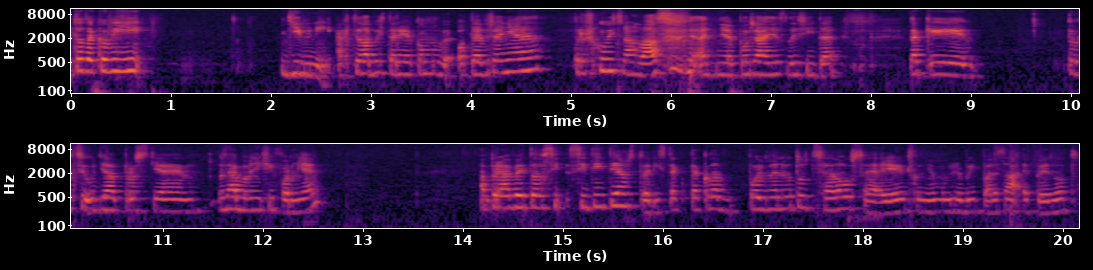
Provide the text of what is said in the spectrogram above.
to takový divný a chtěla bych tady jako mluvit otevřeně, trošku víc nahlas, ať mě pořádně slyšíte taky to chci udělat prostě v zábavnější formě. A právě to CTTM Stories, tak takhle pojmenuju tu celou sérii, klidně může být 50 epizod,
